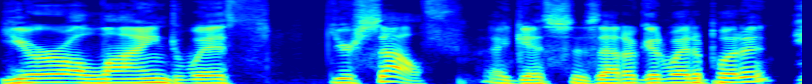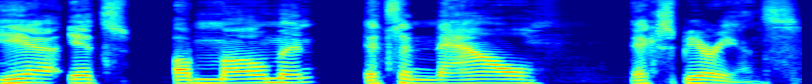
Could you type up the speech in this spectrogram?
you're aligned with yourself? I guess, is that a good way to put it? Yeah, it's a moment, it's a now experience.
